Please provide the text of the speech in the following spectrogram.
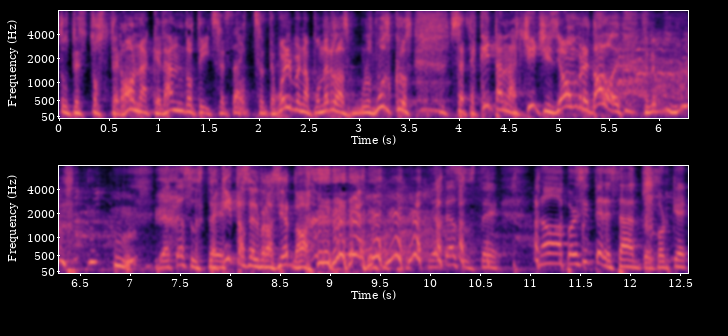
tu testosterona quedándote y se, te vuelven a poner las- los músculos, se te quitan las chichis de hombre, todo. Ya te Te asusté. quitas el brasier. No. Ya te asusté. No, pero es interesante porque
